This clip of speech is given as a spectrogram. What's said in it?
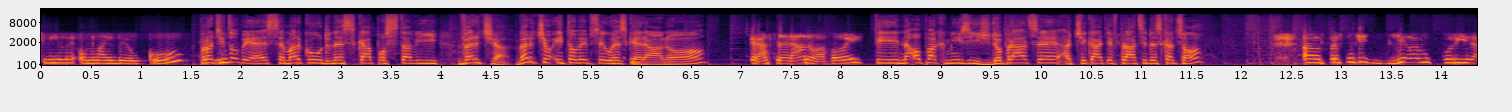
chvíli online výuku. Proti tobě se Marku dneska postaví Verča. Verčo, i tobě přeju hezké ráno. Krásné ráno, ahoj. Ty naopak míříš do práce a čeká tě v práci dneska co? Uh, prosím tě, dělám kurýra,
